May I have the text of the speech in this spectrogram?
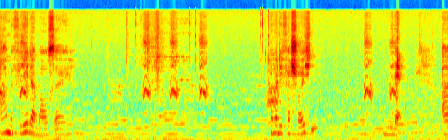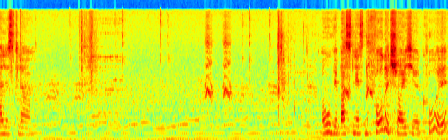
Arme Fledermaus, ey. Können wir die verscheuchen? Ne. Alles klar. Oh, wir basteln jetzt eine Vogelscheuche. Cool.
